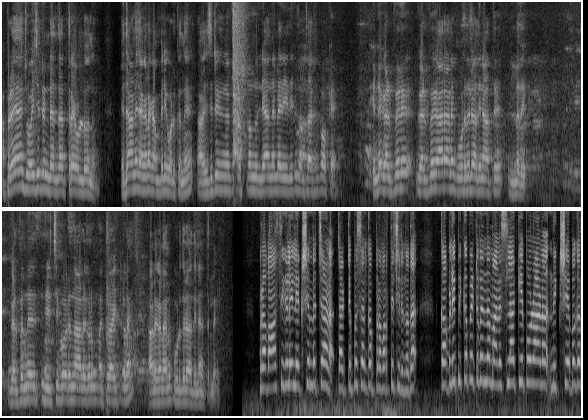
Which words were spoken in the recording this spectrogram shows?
അപ്പോഴേ ഞാൻ ചോദിച്ചിട്ടുണ്ട് എന്താ അത്രേ ഉള്ളൂ എന്ന്. ഇതാണ് ഞങ്ങളെ കമ്പനി കൊടുക്കുന്നത്. അത് വെച്ചിട്ട് നിങ്ങൾക്ക് പ്രശ്നമൊന്നുമില്ല എന്നുള്ള രീതിയിൽ സംസാരിച്ചപ്പോൾ ഓക്കെ. പിന്നെ ഗൾഫിൽ ഗൾഫുകാരാണ് കൂടുതലും അതിനകത്ത് ഉള്ളത്. ഗൾഫിൽ നിന്ന് തിരിച്ചു പോരുന്ന ആളുകളും മറ്റുമായിട്ടുള്ള ആളുകളാണ് കൂടുതലും അതിനകത്തുള്ളത്. പ്രവാസികളെ ലക്ഷ്യം വെച്ചാണ് തട്ടിപ്പ് സംഘം പ്രവർത്തിച്ചിരുന്നത്. കബളിപ്പിക്കപ്പെട്ടുവെന്ന് മനസ്സിലാക്കിയപ്പോഴാണ് നിക്ഷേപകർ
